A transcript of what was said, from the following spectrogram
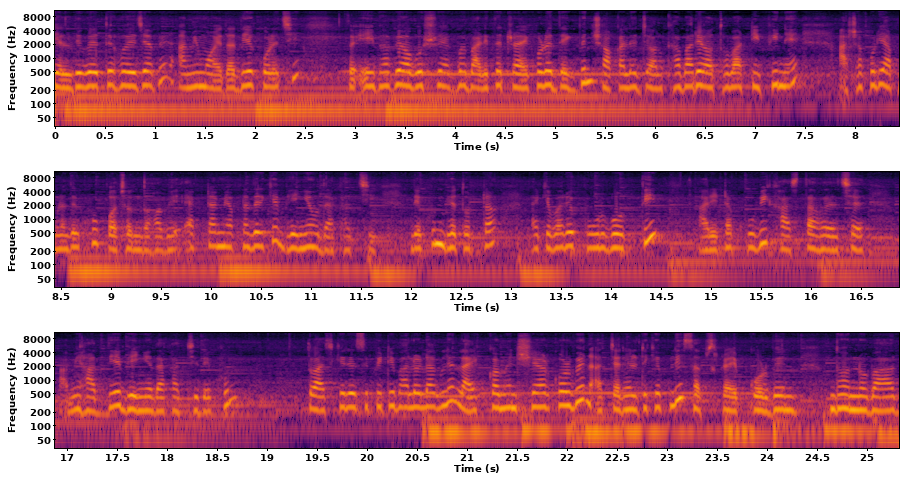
হেলদি ওয়েতে হয়ে যাবে। আমি ময়দা দিয়ে করেছি। তো এইভাবে অবশ্যই একবার বাড়িতে ট্রাই করে দেখবেন। সকালের জলখাবারে অথবা টিফিনে আশা করি আপনাদের খুব পছন্দ হবে। একটা আমি আপনাদেরকে ভেঙেও দেখাচ্ছি। দেখুন ভেতরটা একেবারে পূর্বর্তী আর এটা খুবই খাস্তা হয়েছে। আমি হাত দিয়ে ভেঙে দেখাচ্ছি, দেখুন। তো আজকের রেসিপিটি ভালো লাগলে লাইক কমেন্ট শেয়ার করবেন আর চ্যানেলটিকে প্লিজ সাবস্ক্রাইব করবেন। ধন্যবাদ।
